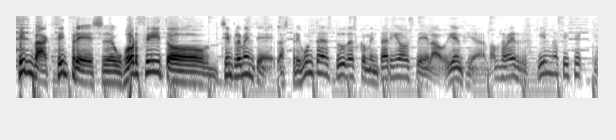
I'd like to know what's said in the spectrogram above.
Feedback, Feedpress, Wordfeed o simplemente las preguntas, dudas, comentarios de la audiencia. Vamos a ver quién nos dice qué.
